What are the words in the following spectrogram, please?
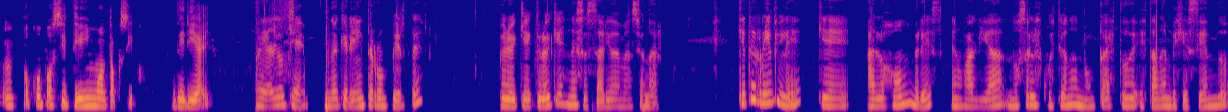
un poco positivismo tóxico, diría yo. Hay algo que no quería interrumpirte, pero que creo que es necesario de mencionar. Qué terrible que a los hombres en realidad no se les cuestiona nunca esto de estar envejeciendo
